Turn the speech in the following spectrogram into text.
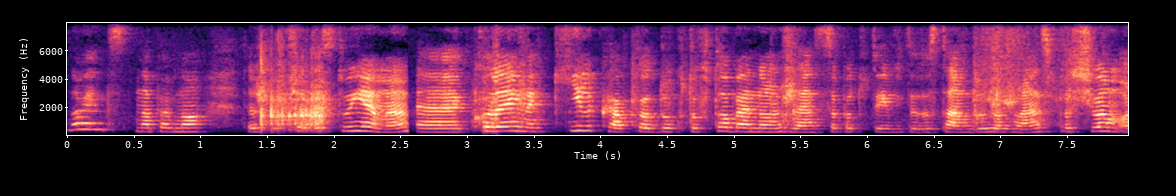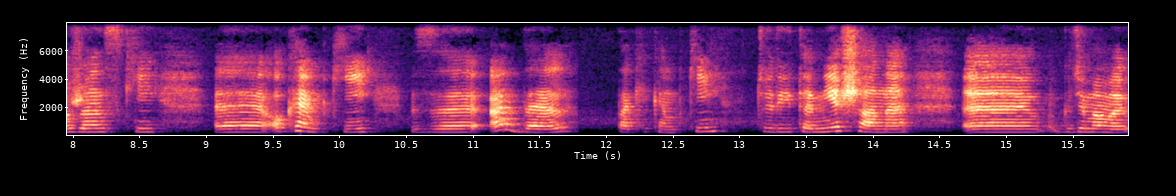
No więc na pewno też go przetestujemy. E, kolejne kilka produktów to będą rzęsy, bo tutaj widzę dostałam dużo rzęs. Prosiłam o rzęski, e, o kępki z Ardell, takie kępki, czyli te mieszane, e, gdzie mamy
